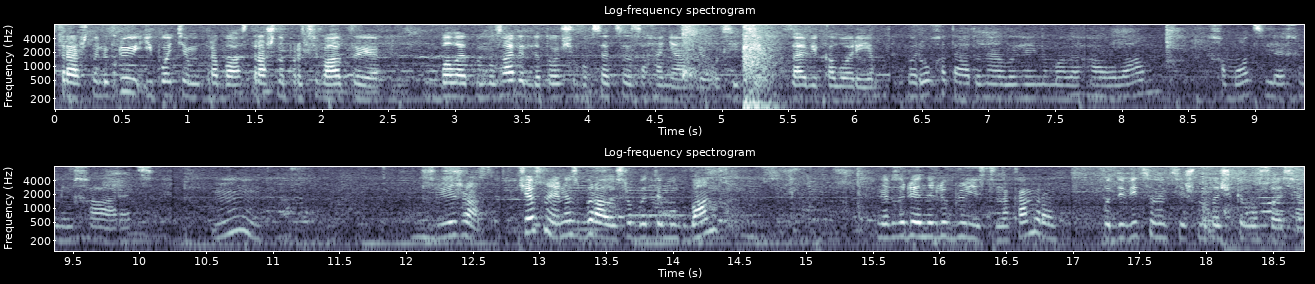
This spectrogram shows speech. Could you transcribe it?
Страшно люблю, і потім треба страшно працювати в балетному залі для того, щоб все це заганяти. Ось ці зайві калорії. Барухата Адонай Легейну Мелега Олам, хамоц. Мм, Свіжа. Чесно, я не збиралась робити мукбанг. Я взагалі не люблю їсти на камеру. Подивіться на ці шматочки лосося.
